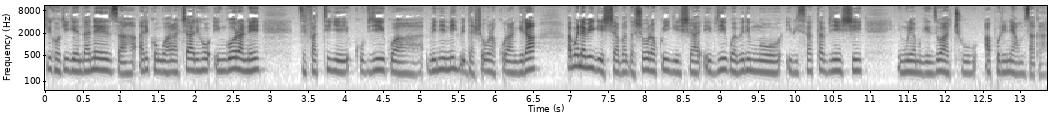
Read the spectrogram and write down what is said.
kiriko kigenda neza ariko ngo haracariho ingorane zifatiye ku binini bidashobora kurangira hamwe n'abigisha badashobora kwigisha ibyigwa birimwo ibisata byinshi inkuru ya mugenzi wacu apoline musagara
